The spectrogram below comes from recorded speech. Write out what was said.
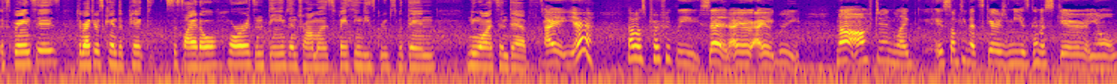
experiences directors can depict societal horrors and themes and traumas facing these groups within nuance and depth I yeah, that was perfectly said. I I agree. Not often like it's something that scares me is gonna scare you know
